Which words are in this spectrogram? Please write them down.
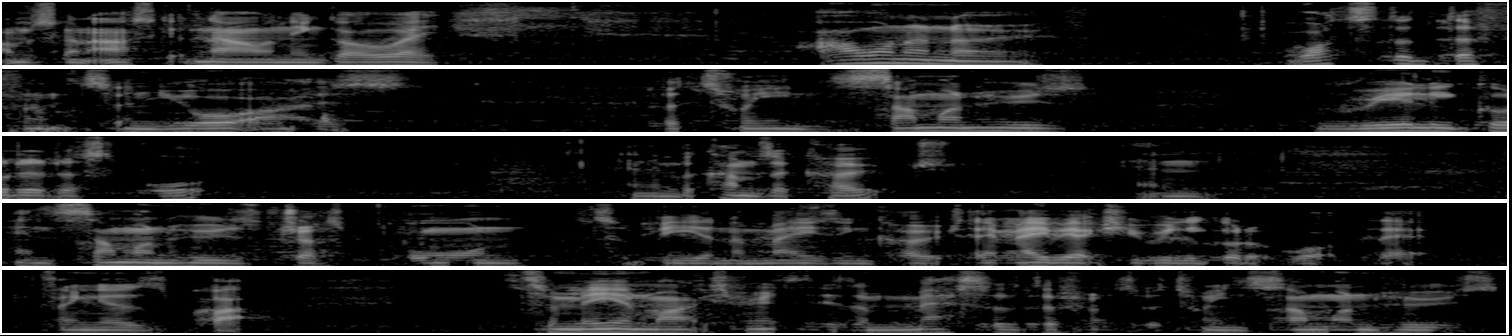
I'm just going to ask it now and then go away. I want to know what's the difference in your eyes between someone who's really good at a sport and then becomes a coach and and someone who's just born to be an amazing coach. They may be actually really good at what that thing is, but to me, in my experience, there's a massive difference between someone who's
